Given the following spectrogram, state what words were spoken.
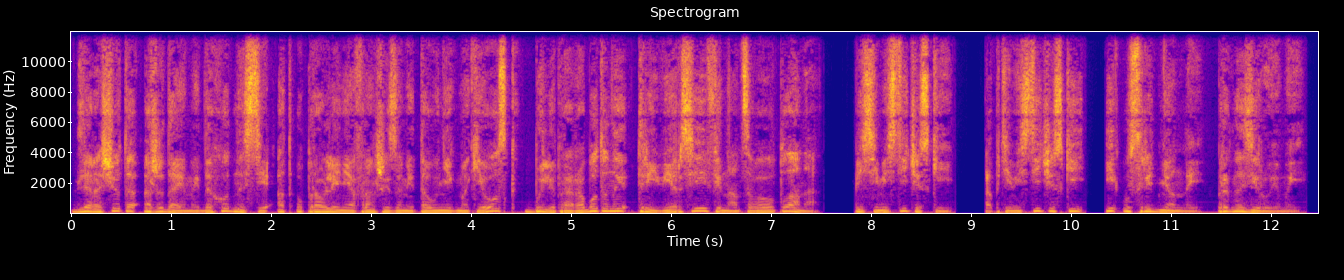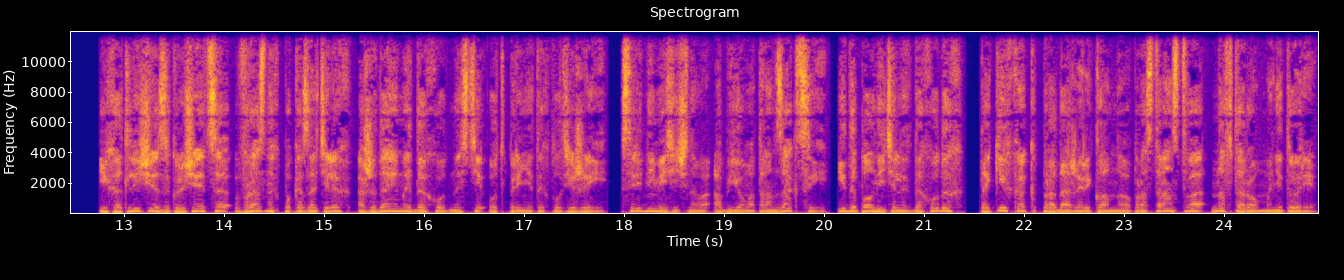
Для расчета ожидаемой доходности от управления франшизами Таунигма Киоск были проработаны три версии финансового плана – пессимистический, оптимистический и усредненный, прогнозируемый. Их отличие заключается в разных показателях ожидаемой доходности от принятых платежей, среднемесячного объема транзакций и дополнительных доходах, таких как продажа рекламного пространства на втором мониторе.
